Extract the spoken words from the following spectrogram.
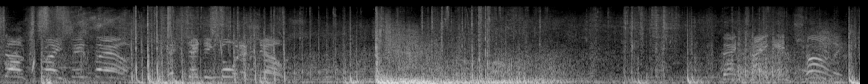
Hostile strafe inbound! They're sending mortar shells! They're taking Charlie!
